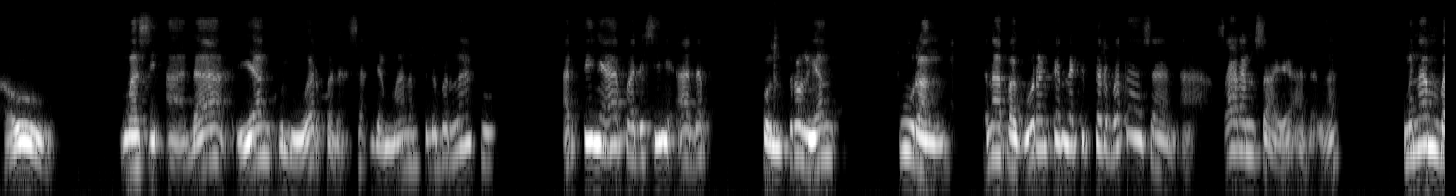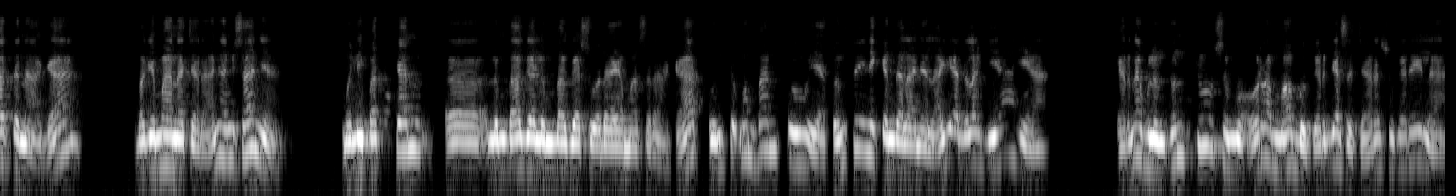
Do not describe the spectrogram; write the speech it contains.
kalau masih ada yang keluar pada saat jam malam sudah berlaku. Artinya apa? Di sini ada kontrol yang kurang. Kenapa kurang? Karena keterbatasan. Nah, saran saya adalah menambah tenaga, bagaimana caranya? Misalnya, melibatkan eh, lembaga-lembaga swadaya masyarakat untuk membantu. Ya, tentu ini kendalanya lagi adalah biaya. Karena belum tentu semua orang mau bekerja secara sukarela.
